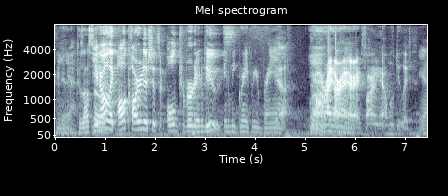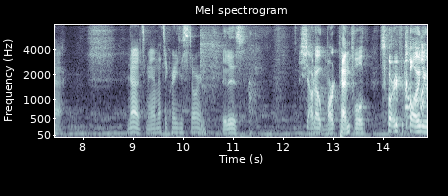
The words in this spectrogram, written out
yeah, Yeah. because also you know, like all car dealerships are old perverted It'll dudes. Be, it'll be great for your brand. yeah. Yeah. All right, all right, all right, fine. Yeah, we'll do it. Yeah. Nuts, man. That's a crazy story. it is. Shout out Mark Penfold. Sorry for calling you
